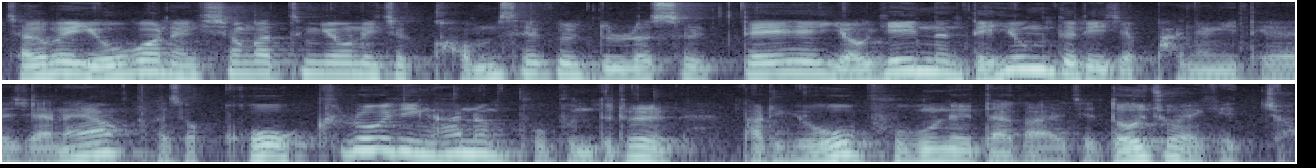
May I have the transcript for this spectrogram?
자 그러면 요번 액션 같은 경우는 이제 검색을 눌렀을 때 여기에 있는 내용들이 이제 반영이 되잖아요. 그래서 그 crawling 하는 부분들을 바로 요 부분에다가 이제 넣어줘야겠죠.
